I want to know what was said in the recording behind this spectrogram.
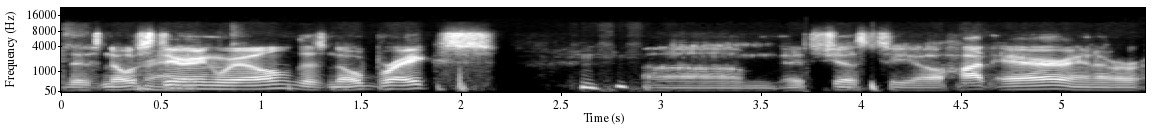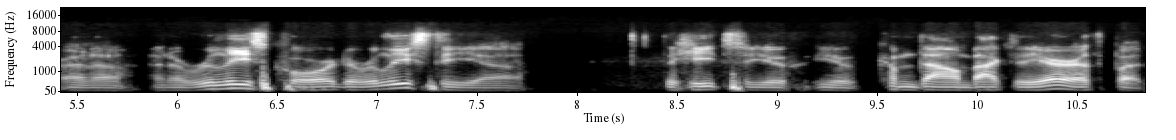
There's no right. steering wheel. There's no brakes. um, it's just you know hot air and a and a and a release cord to release the uh, the heat, so you you come down back to the earth. But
